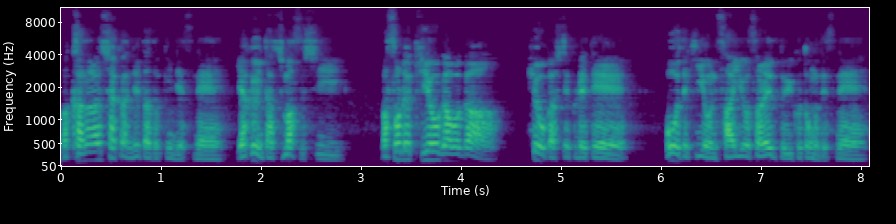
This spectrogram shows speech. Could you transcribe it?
まあ、必ず社会に出た時にですね役に立ちますし、まあ、それを企業側が評価してくれて大手企業に採用されるということもですね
